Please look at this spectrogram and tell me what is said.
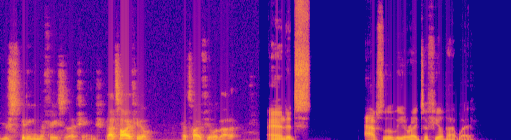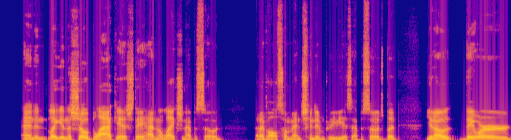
you're spitting in the face of that change. That's how I feel. That's how I feel about it. and it's absolutely your right to feel that way. And in like in the show Blackish, they had an election episode that I've also mentioned in previous episodes, but you know, they were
